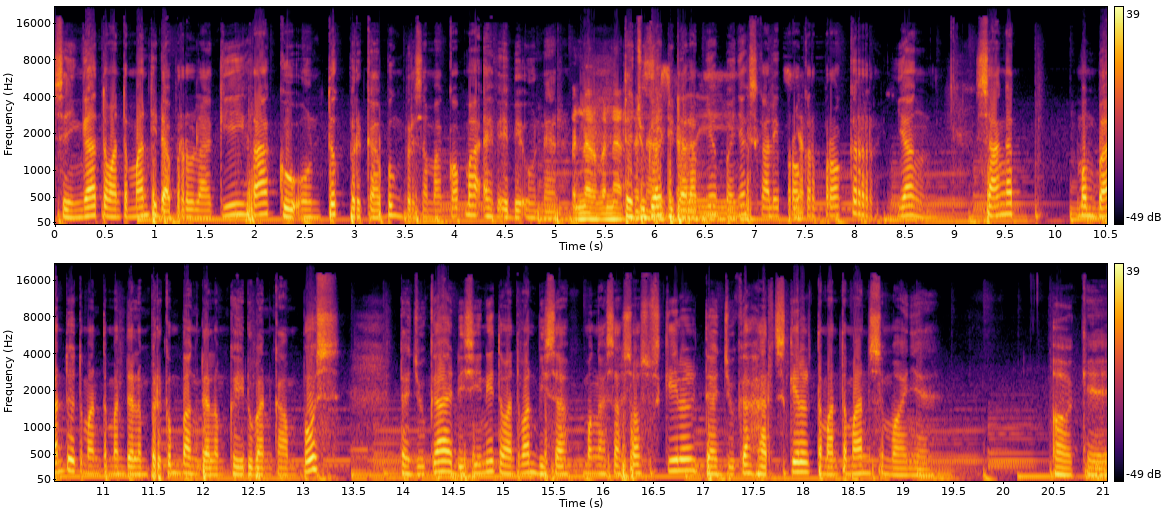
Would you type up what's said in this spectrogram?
Sehingga teman-teman tidak perlu lagi ragu untuk bergabung bersama Kopma FEB Uner. Benar-benar. Dan juga di dalamnya banyak sekali proker-proker yang sangat membantu teman-teman dalam berkembang dalam kehidupan kampus dan juga di sini teman-teman bisa mengasah soft skill dan juga hard skill teman-teman semuanya. Oke,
